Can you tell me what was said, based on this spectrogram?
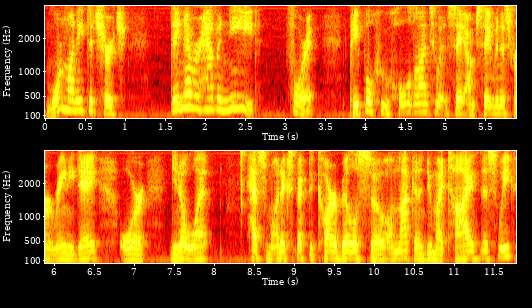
more money to church, they never have a need for it. People who hold on to it and say, I'm saving this for a rainy day, or, you know what, has some unexpected car bills, so I'm not going to do my tithe this week.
